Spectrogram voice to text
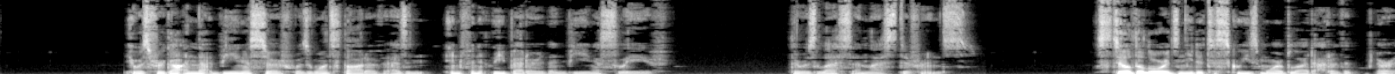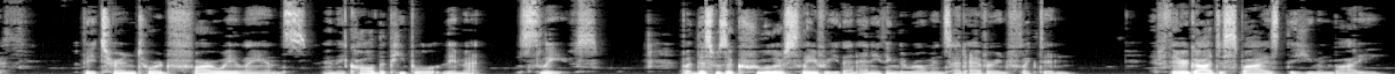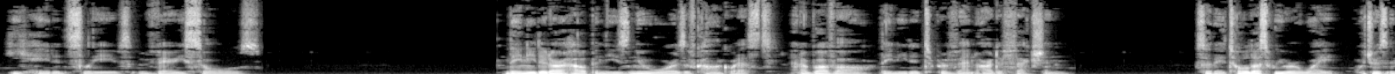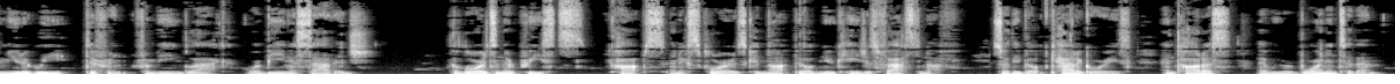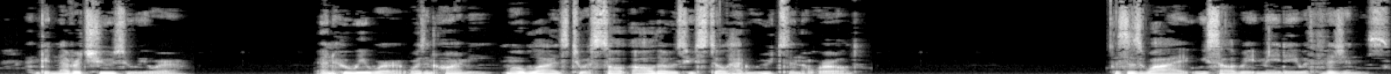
It was forgotten that being a serf was once thought of as an infinitely better than being a slave. There was less and less difference. Still, the lords needed to squeeze more blood out of the earth. They turned toward faraway lands, and they called the people they met slaves. But this was a crueler slavery than anything the Romans had ever inflicted. If their God despised the human body, he hated slaves' very souls. They needed our help in these new wars of conquest, and above all, they needed to prevent our defection. So they told us we were white, which was immutably different from being black or being a savage. The lords and their priests cops and explorers could not build new cages fast enough, so they built categories and taught us that we were born into them and could never choose who we were. And who we were was an army mobilized to assault all those who still had roots in the world. This is why we celebrate May Day with visions.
